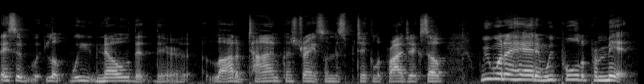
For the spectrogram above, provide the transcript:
They said, look, we know that there are a lot of time constraints on this particular project, so we went ahead and we pulled a permit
